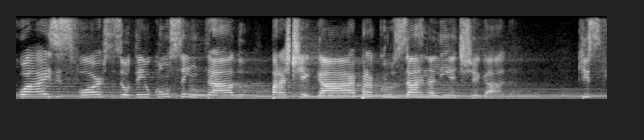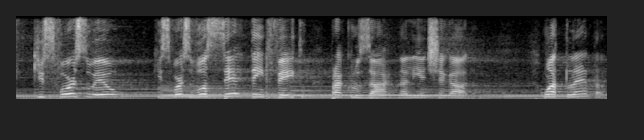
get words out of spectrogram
Quais esforços eu tenho concentrado para chegar, para cruzar na linha de chegada? Que, que esforço eu, que esforço você tem feito para cruzar na linha de chegada. Um atleta,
